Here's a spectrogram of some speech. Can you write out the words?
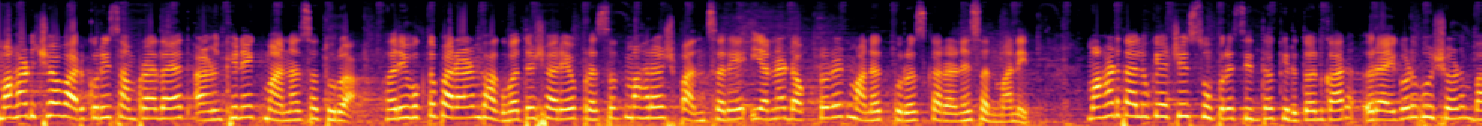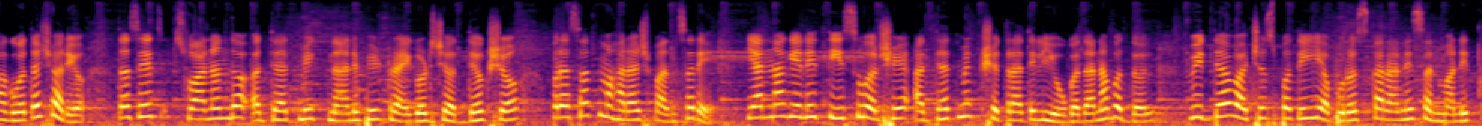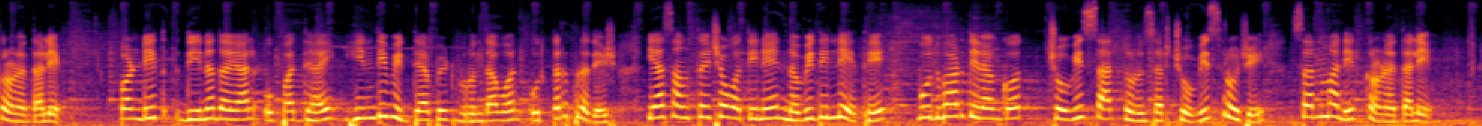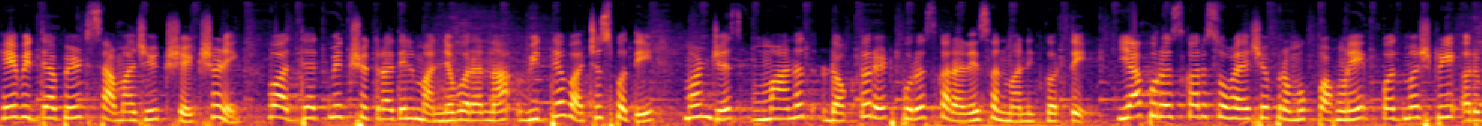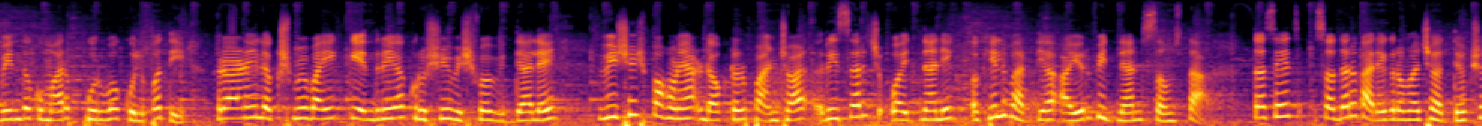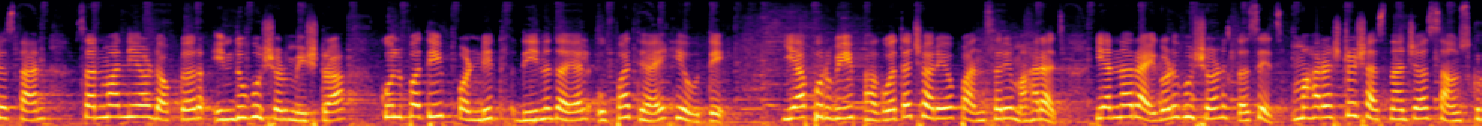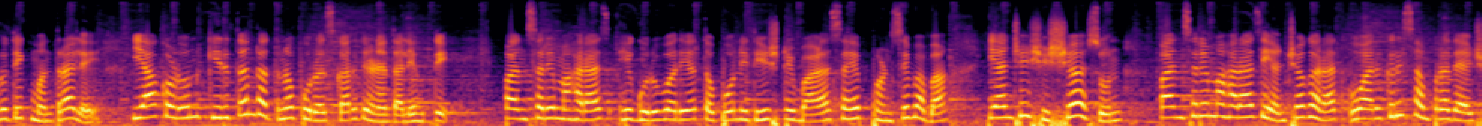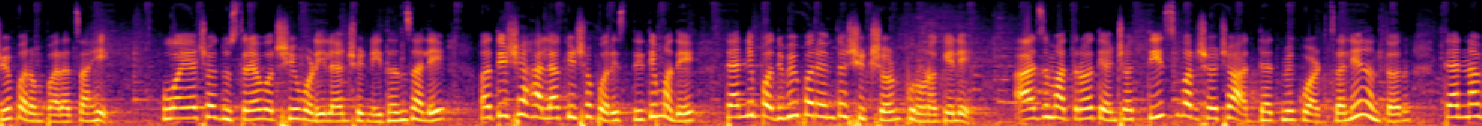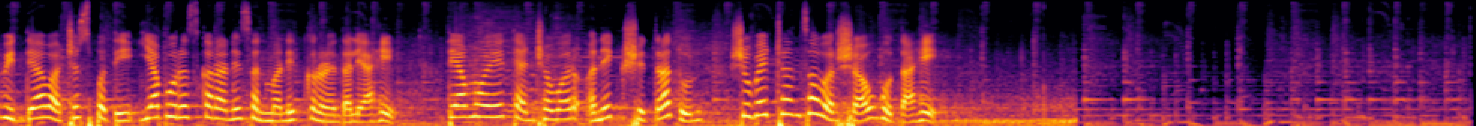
महाडच्या वारकरी संप्रदायात आणखीन एक मानाचा तुरा. हरिभक्त पारायण भागवताचार्य प्रसाद महाराज पानसरे यांना डॉक्टरेट मानद पुरस्काराने सन्मानित. महाड तालुक्याचे सुप्रसिद्ध कीर्तनकार रायगड भूषण भागवताचार्य तसेच स्वानंद आध्यात्मिक ज्ञानपीठ रायगडचे अध्यक्ष प्रसाद महाराज पानसरे यांना गेली तीस वर्षे आध्यात्मिक क्षेत्रातील योगदानाबद्दल विद्या वाचस्पती या पुरस्काराने सन्मानित करण्यात आले. पंडित दीनदयाल उपाध्याय हिंदी विद्यापीठ वृंदावन उत्तर प्रदेश या संस्थेच्या वतीने नवी दिल्ली येथे बुधवार दिनांक चोवीस सात दोन हजार चोवीस रोजी सन्मानित करण्यात आले. हे विद्यापीठ सामाजिक शैक्षणिक व आध्यात्मिक क्षेत्रातील मान्यवरांना विद्या वाचस्पती म्हणजेच मानद डॉक्टरेट पुरस्काराने सन्मानित करते. या पुरस्कार सोहळ्याचे प्रमुख पाहुणे पद्मश्री अरविंद कुमार पूर्व कुलपती राणी लक्ष्मीबाई केंद्रीय कृषी विश्वविद्यालय विशेष पाहुण्या डॉक्टर पांचाळ रिसर्च वैज्ञानिक अखिल भारतीय आयुर्विज्ञान संस्था तसेच सदर कार्यक्रमाचे अध्यक्षस्थान सन्माननीय डॉक्टर इंदुभूषण मिश्रा कुलपती पंडित दीनदयाल उपाध्याय हे होते. यापूर्वी भागवताचार्य पानसरे महाराज यांना रायगड भूषण तसेच महाराष्ट्र शासनाच्या सांस्कृतिक मंत्रालय याकडून कीर्तनरत्न पुरस्कार देण्यात आले होते. पानसरे महाराज हे गुरुवर्य तपोनिधी श्री बाळासाहेब फणसेबाबा यांचे शिष्य असून पानसरे महाराज यांच्या घरात वारकरी संप्रदायाची परंपराच आहे. वयाच्या दुसऱ्या वर्षी वडिलांचे निधन झाले. अतिशय हालाकीच्या परिस्थितीमध्ये त्यांनी पदवीपर्यंत शिक्षण पूर्ण केले. आज मात्र त्यांच्या तीस वर्षाच्या आध्यात्मिक वाटचालीनंतर त्यांना विद्या वाचस्पती या पुरस्काराने सन्मानित करण्यात आले आहे. त्यामुळे त्यांच्यावर अनेक क्षेत्रातून शुभेच्छांचा वर्षाव होत आहे.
